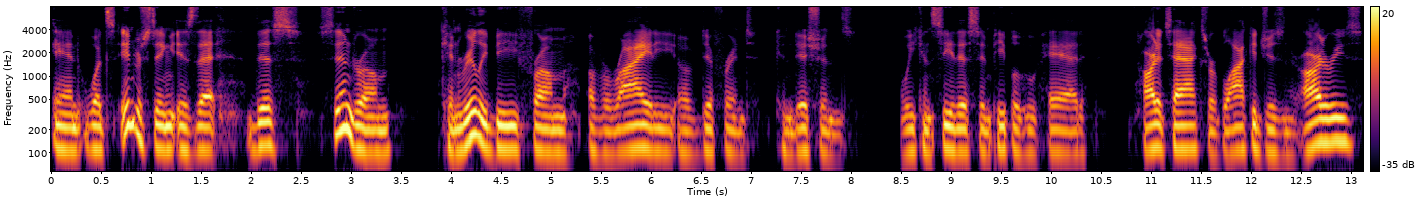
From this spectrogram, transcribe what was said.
And what's interesting is that this syndrome can really be from a variety of different conditions. We can see this in people who've had heart attacks or blockages in their arteries.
